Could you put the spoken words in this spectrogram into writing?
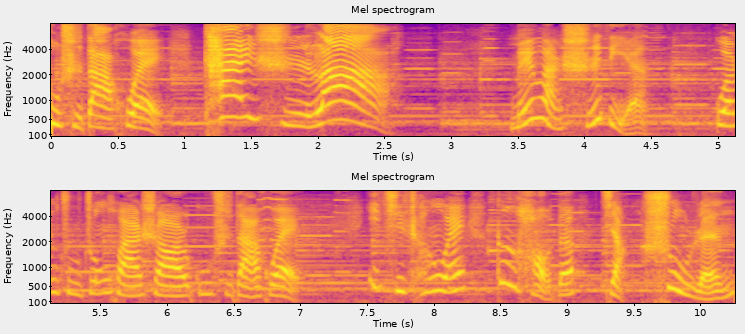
故事大会开始啦！每晚十点关注中华少儿故事大会一起成为更好的讲述人。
